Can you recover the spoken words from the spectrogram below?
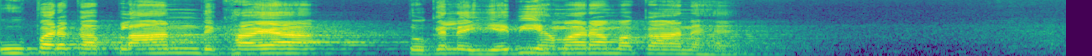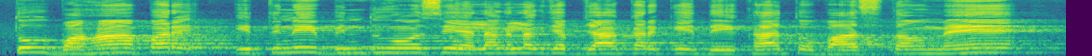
ऊपर का प्लान दिखाया तो कह ले ये भी हमारा मकान है। तो वहाँ पर इतने बिंदुओं से अलग अलग जब जा कर के देखा तो वास्तव में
